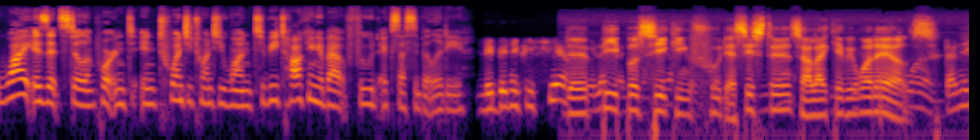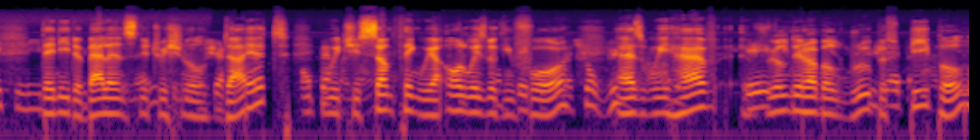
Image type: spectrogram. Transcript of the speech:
Why is it still important in 2021 to be talking about food accessibility? The people seeking food assistance are like everyone else. They need a balanced nutritional diet, which is something we are always looking for, as we have a vulnerable group of people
